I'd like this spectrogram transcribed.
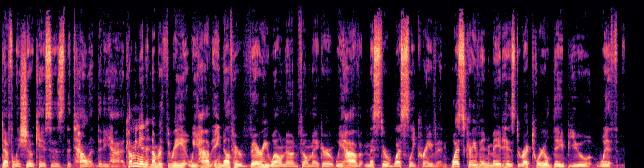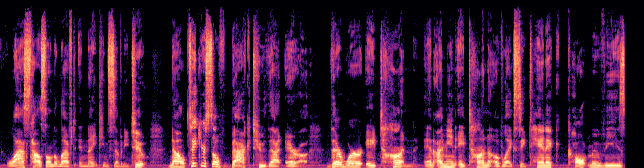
definitely showcases the talent that he had. Coming in at number three, we have another very well-known filmmaker. We have Mr. Wesley Craven. Wes Craven made his directorial debut with Last House on the Left in 1972. Now, take yourself back to that era. There were a ton, and I mean a ton of like satanic cult movies,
